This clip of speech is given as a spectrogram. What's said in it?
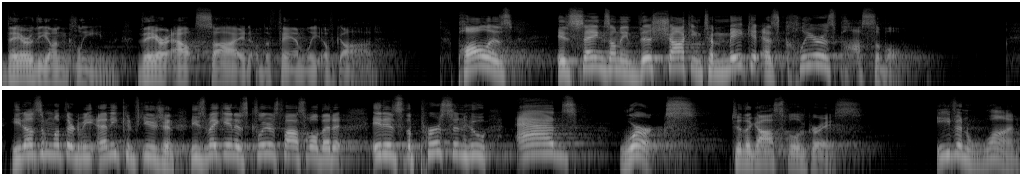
They are the unclean. They are outside of the family of God. Paul is, is saying something this shocking to make it as clear as possible. He doesn't want there to be any confusion. He's making it as clear as possible that it, it is the person who adds works to the gospel of grace, even one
